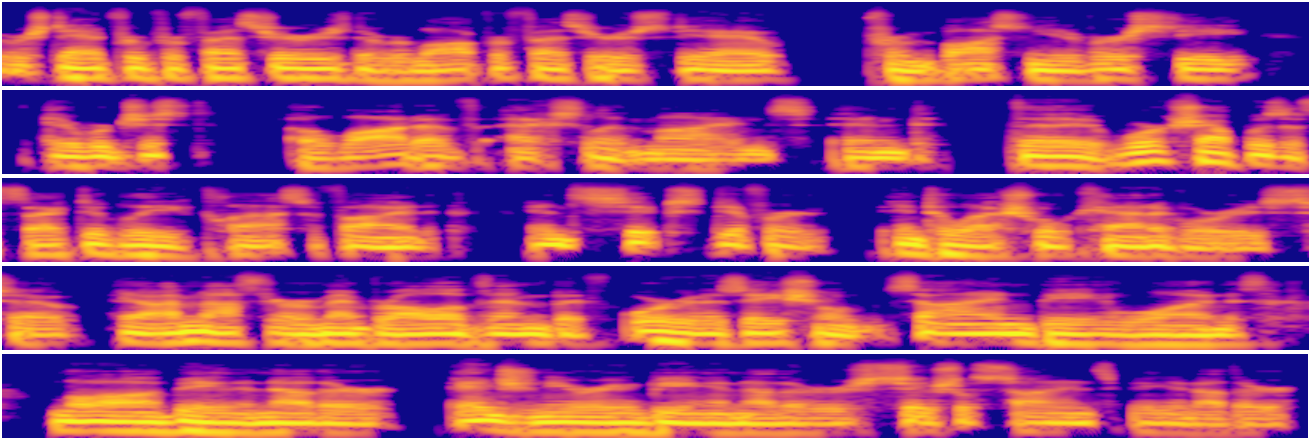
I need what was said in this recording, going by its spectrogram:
There were Stanford professors, there were law professors, you know, from Boston University. There were just a lot of excellent minds. And the workshop was effectively classified in six different intellectual categories. So you know, I'm not going to remember all of them, but organizational design being one, law being another, engineering being another, social science being another.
